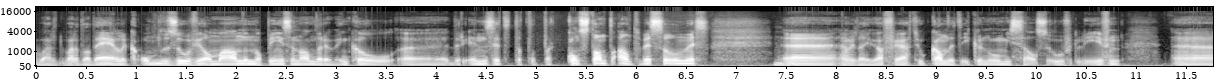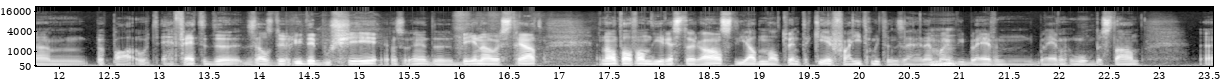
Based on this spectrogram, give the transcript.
waar, waar dat eigenlijk om de zoveel maanden opeens een andere winkel uh, erin zit. Dat, dat dat constant aan het wisselen is. Mhm. en waar je je afvraagt, hoe kan dit economisch zelfs overleven? Um, in feite de, zelfs de Rue des Bouchers, zo, hè, de Beenhouwerstraat, een aantal van die restaurants die hadden al twintig keer failliet moeten zijn, hè, maar mhm. die blijven, blijven gewoon bestaan. Uh,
